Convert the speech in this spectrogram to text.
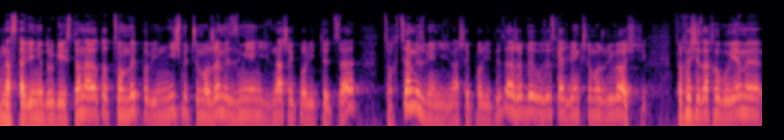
nastawieniu drugiej strony, ale to, co my powinniśmy, czy możemy zmienić w naszej polityce, co chcemy zmienić w naszej polityce, ażeby uzyskać większe możliwości trochę się zachowujemy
